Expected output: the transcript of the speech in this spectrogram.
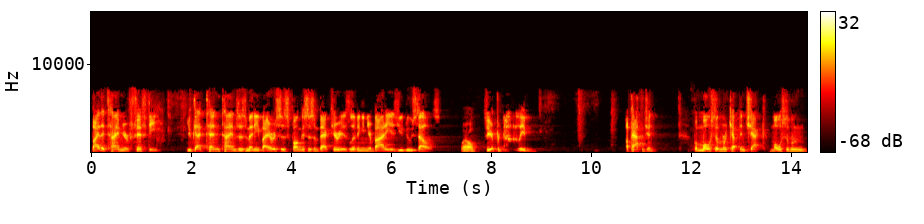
by the time you're 50, you've got 10 times as many viruses, funguses, and bacteria living in your body as you do cells. Wow. So you're predominantly a pathogen. But most of them are kept in check. Most of them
